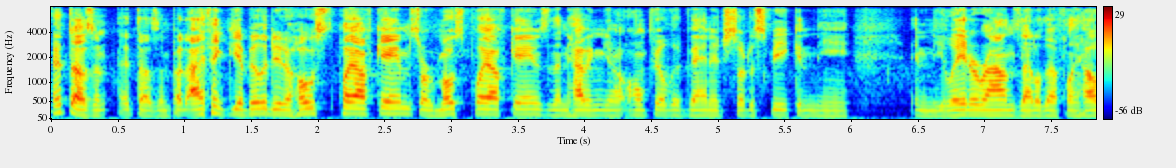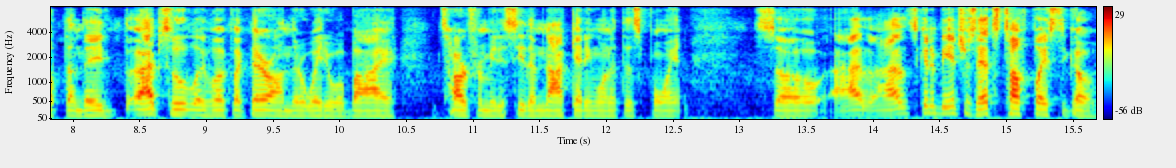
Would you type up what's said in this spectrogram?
It doesn't. It doesn't. But I think the ability to host playoff games or most playoff games, and then having you know home field advantage, so to speak, in the in the later rounds, that'll definitely help them. They absolutely look like they're on their way to a bye. It's hard for me to see them not getting one at this point. So I, I, it's going to be interesting. That's a tough place to go,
